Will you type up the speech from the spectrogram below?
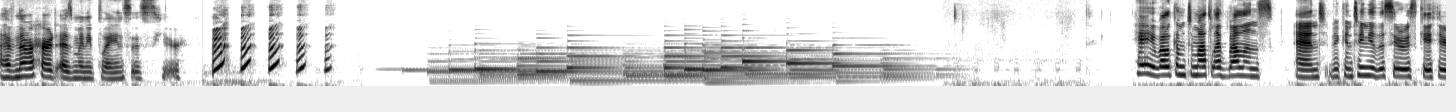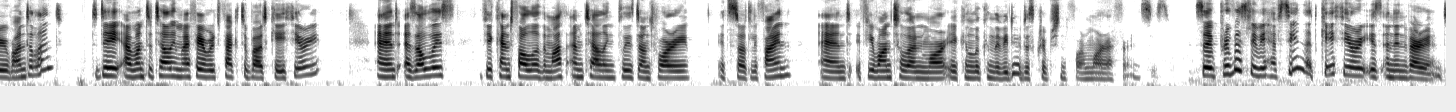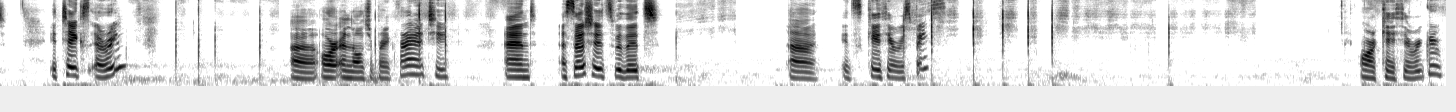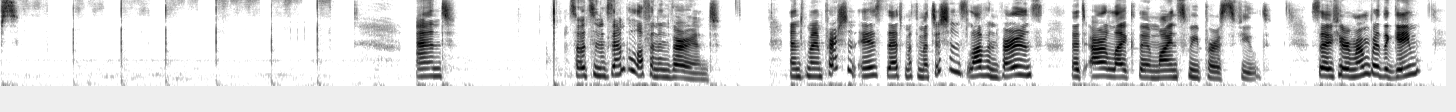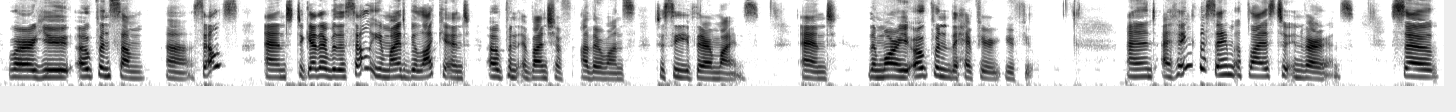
I have never heard as many planes as here. hey, welcome to Math Life Balance, and we continue the series K-Theory Wonderland. Today I want to tell you my favorite fact about K-Theory, and as always, if you can't follow the math I'm telling, please don't worry, it's totally fine. And if you want to learn more, you can look in the video description for more references. So previously we have seen that K-theory is an invariant. It takes a ring uh, or an algebraic variety and associates with it uh, its K-theory space or K-theory groups. And so it's an example of an invariant. And my impression is that mathematicians love invariants that are like the Minesweepers field. So if you remember the game where you open some uh, cells and together with a cell you might be lucky and open a bunch of other ones to see if they are mines. And the more you open, the happier you feel. And I think the same applies to invariants. So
